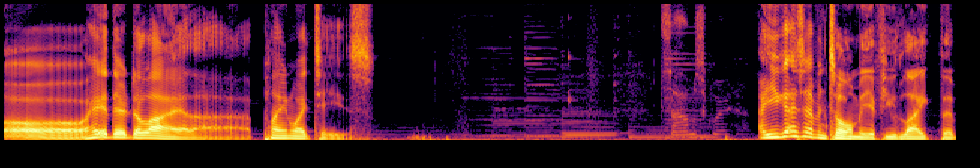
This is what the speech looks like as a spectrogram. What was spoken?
Oh, hey there, Delilah. Plain White T's. You guys haven't told me if you like the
